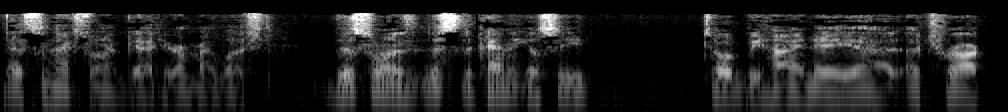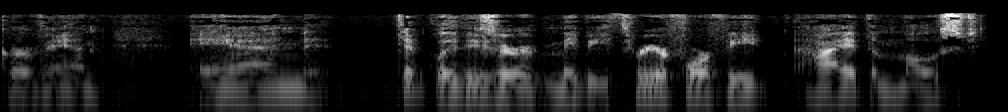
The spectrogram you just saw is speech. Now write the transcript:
That's the next one I've got here on my list. This one is this is the kind that you'll see towed behind a uh, a truck or a van, and typically these are maybe three or four feet high at the most.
